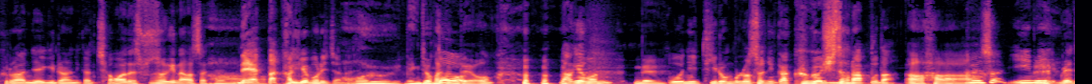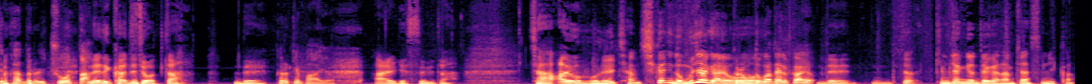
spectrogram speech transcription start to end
그러한 얘기를 하니까 청와대 수석이 나와서 아. 냅다 갈겨버리잖아요. 어유 냉정하던데요. 나경원 네. 의원이 뒤로 물러서니까 그것이 더 나쁘다 아하. 하면서 이미 네. 레드카드를 주었다. 레드 카드 줬다. 네. 그렇게 봐요. 알겠습니다. 자, 아유 오늘 참 시간이 너무 잘 가요. 그럼 누가 될까요? 네. 저 김장연대가 남지 않습니까?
